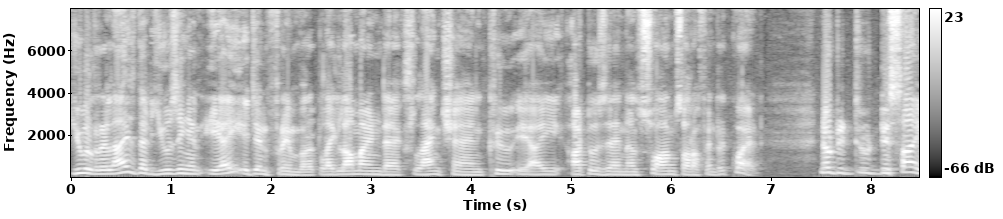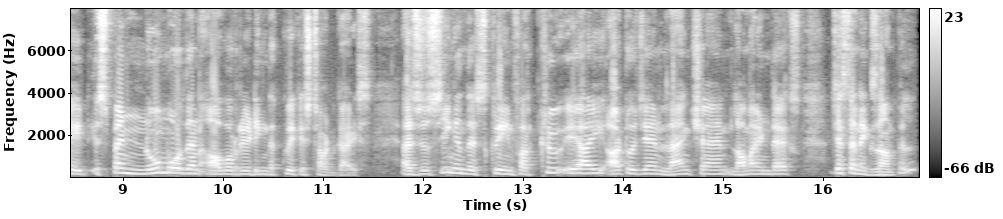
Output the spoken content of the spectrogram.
you will realize that using an AI agent framework like Llama Index, LangChain, Crew AI, AutoGen, and Swarms are often required. Now to, to, decide, spend no more than an hour reading the quick start guides. As you're seeing in the screen for Crew AI, AutoGen, LangChain, Llama Index, just an example,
